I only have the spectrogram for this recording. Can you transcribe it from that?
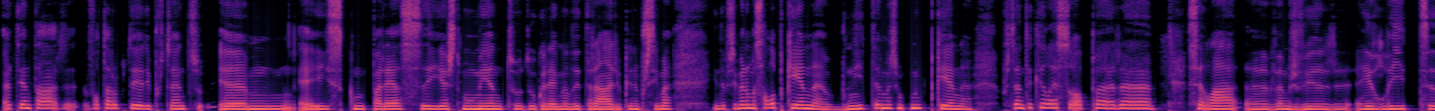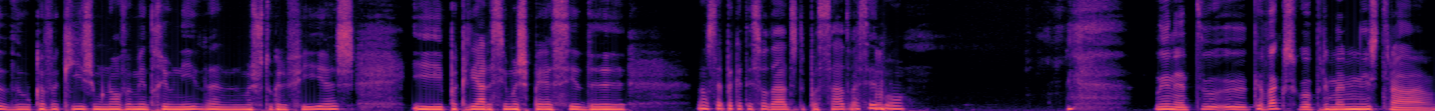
a tentar voltar ao poder. E, portanto, é, é isso que me parece e este momento do Grêmio Literário, que ainda por cima, ainda por cima era uma sala pequena, bonita, mas muito pequena. Portanto, aquilo é só para, sei lá, eh, vamos ver a elite do cavaquismo novamente reunida numas fotografias e para criar assim uma espécie de, não sei, para quem tem saudades do passado, vai ser bom. Leonete, uh, Cavaco chegou a primeiro-ministro há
